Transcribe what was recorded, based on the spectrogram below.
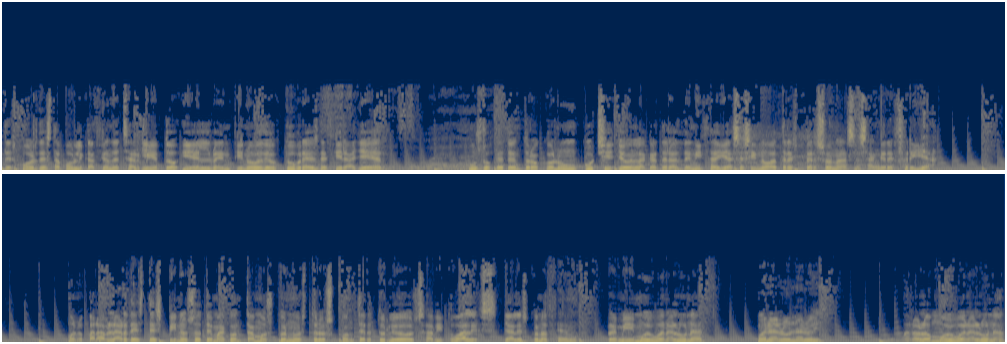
después de esta publicación de Charlie Hebdo y el 29 de octubre, es decir, ayer, un sujeto entró con un cuchillo en la Catedral de Niza y asesinó a tres personas a sangre fría. Bueno, para hablar de este espinoso tema contamos con nuestros contertulios habituales, ya les conocen. Remy, muy buena luna. Buena luna, Luis. Manolo, muy buena luna.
